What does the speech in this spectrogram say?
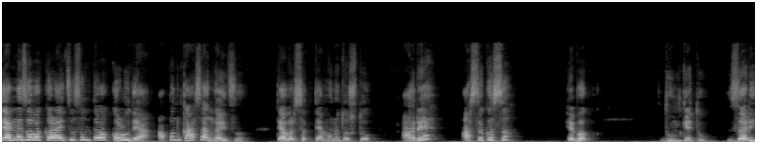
त्यांना जेव्हा कळायचं असेल तेव्हा कळू द्या. आपण का सांगायचं? त्यावर सत्या म्हणत असतो. अरे असं कसं? हे बघ. धूमकेतू जरी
